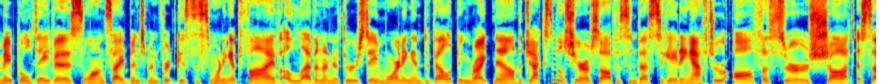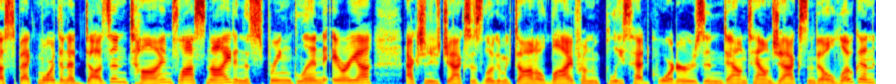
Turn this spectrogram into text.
I'm April Davis alongside Benjamin Fritkus this morning at 5:11 on your Thursday morning and developing right now. The Jacksonville Sheriff's Office investigating after officers shot a suspect more than a dozen times last night in the Spring Glen area. Action News Jax's Logan MacDonald live from police headquarters in downtown Jacksonville. Logan,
